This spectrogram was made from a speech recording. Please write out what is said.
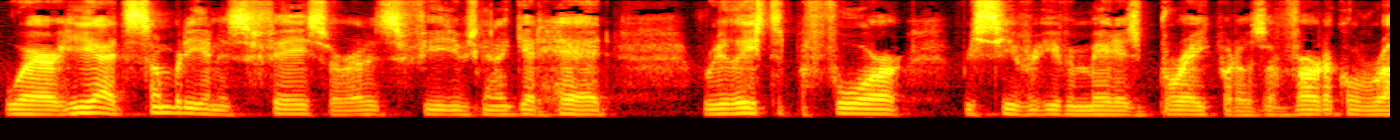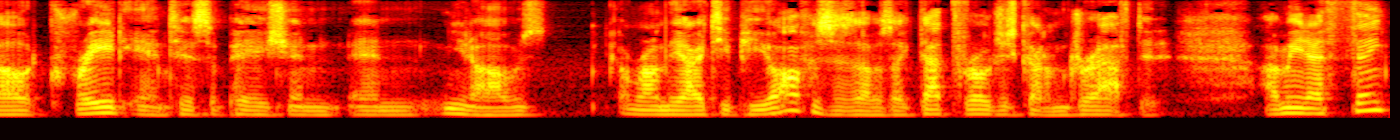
where he had somebody in his face or at his feet. He was going to get hit. Released it before receiver even made his break, but it was a vertical route, great anticipation, and you know I was around the ITP offices. I was like, that throw just got him drafted. I mean, I think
